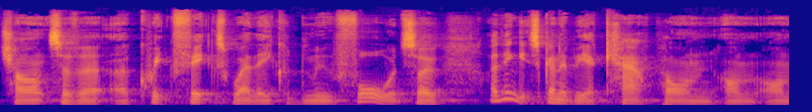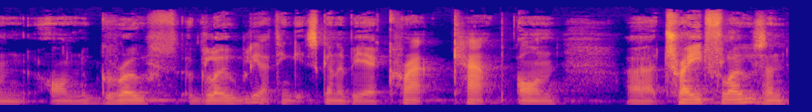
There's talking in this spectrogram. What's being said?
chance of a, a, quick fix where they could move forward. So I think it's going to be a cap on on on on growth globally. I think it's going to be a cap on uh, trade flows, and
